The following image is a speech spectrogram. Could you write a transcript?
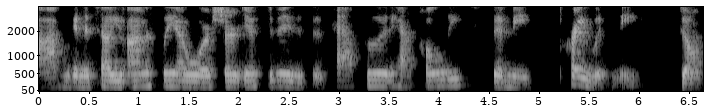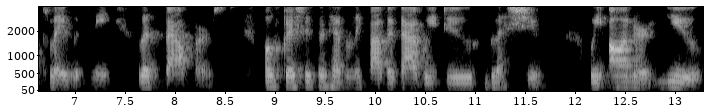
I'm going to tell you honestly, I wore a shirt yesterday that says half hood, half holy. That means pray with me, don't play with me. Let's bow first. Most gracious and heavenly Father, God, we do bless you. We honor you.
